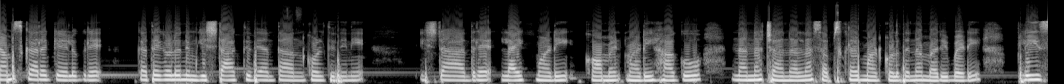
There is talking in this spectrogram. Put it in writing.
ನಮಸ್ಕಾರ ಕೇಳಿದ್ರೆ ಕತೆಗಳು ನಿಮ್ಗೆ ಇಷ್ಟ ಆಗ್ತಿದೆ ಅಂತ ಅನ್ಕೊಳ್ತಿದ್ದೀನಿ. ಇಷ್ಟ ಆದರೆ ಲೈಕ್ ಮಾಡಿ ಕಾಮೆಂಟ್ ಮಾಡಿ ಹಾಗೂ ನನ್ನ ಚಾನಲ್ನ ಸಬ್ಸ್ಕ್ರೈಬ್ ಮಾಡ್ಕೊಳ್ಳೋದನ್ನ ಮರಿಬೇಡಿ. ಪ್ಲೀಸ್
